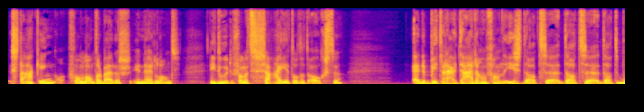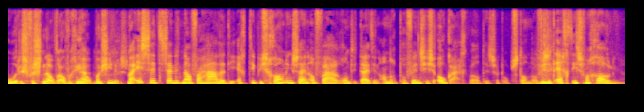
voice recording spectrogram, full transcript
staking van landarbeiders in Nederland. Die duurde van het zaaien tot het oogsten. En de bitterheid daar dan van is dat, eh, dat, eh, dat de boeren versneld overgingen Ja. op machines. Maar is dit, zijn dit nou verhalen die echt typisch Groningen zijn... of waren rond die tijd in andere provincies ook eigenlijk wel dit soort opstanden? Of is het echt iets van Groningen?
